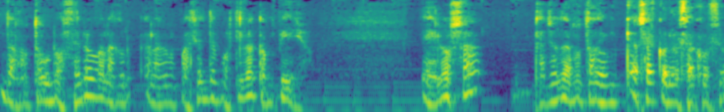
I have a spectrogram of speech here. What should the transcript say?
derrotó 1-0 a la, agrupación deportiva Campillo. El Osa cayó derrotado en casa con el San José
